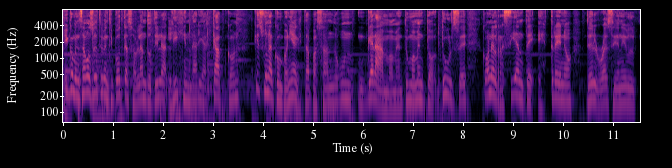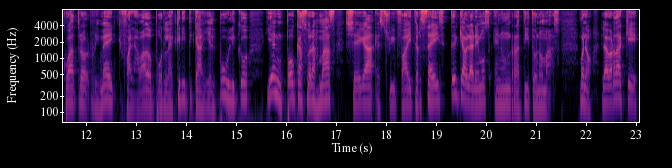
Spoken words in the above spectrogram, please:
Y comenzamos este 20 Podcast hablando de la legendaria Capcom que es una compañía que está pasando un gran momento, un momento dulce con el reciente estreno del Resident Evil 4 Remake, que fue alabado por la crítica y el público, y en pocas horas más llega Street Fighter 6, del que hablaremos en un ratito no más. Bueno, la verdad que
